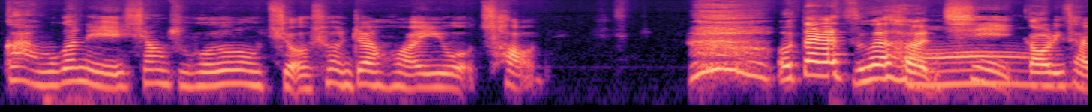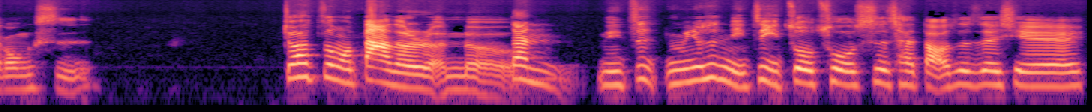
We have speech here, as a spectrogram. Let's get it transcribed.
干，我跟你相处合作那么久，就你这样怀疑我，操你！我大概只会很气哦高利贷公司，就要这么大的人了，但你自明明就是你自己做错事，才导致这些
